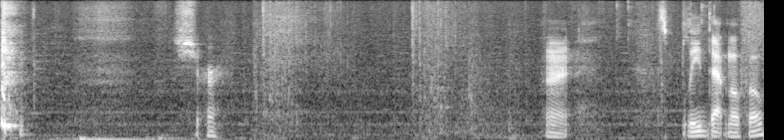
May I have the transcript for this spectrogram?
sure. Alright. Let's bleed that mofo.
